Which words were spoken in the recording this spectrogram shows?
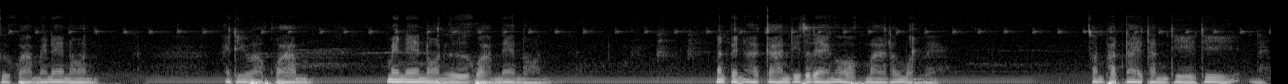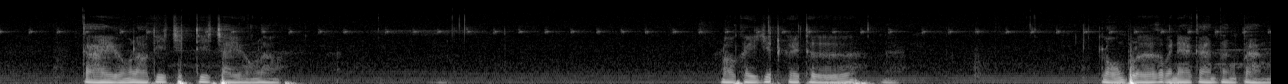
คือความไม่แน่นอนไอ้ที่ว่าความไม่แน่นอนคือความแน่นอน มันเป็นอาการที่แสดงออกมาทั้งหมดเลย สัมผัสได้ทันทีที่กายของเราที่จิตที่ใจของเรา เราเคยยึดเคยถือ หลงเผลอก็ไปในอาการต่างๆ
